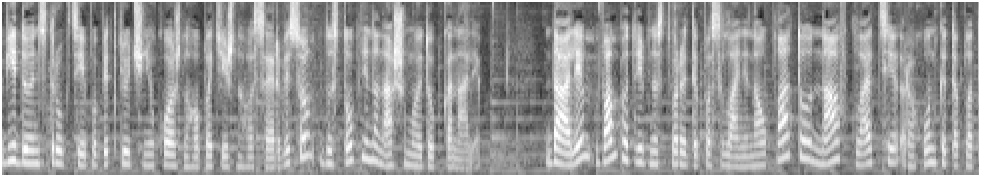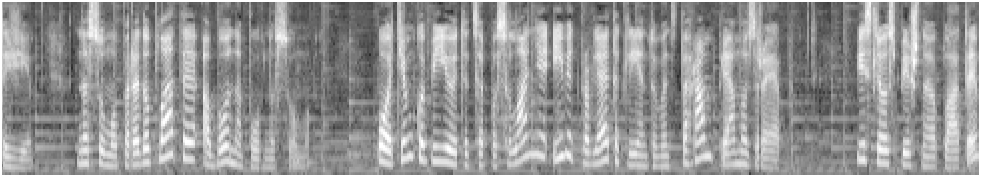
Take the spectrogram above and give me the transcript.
Відеоінструкції по підключенню кожного платіжного сервісу доступні на нашому YouTube каналі. Далі вам потрібно створити посилання на оплату на вкладці Рахунки та платежі на суму передоплати або на повну суму. Потім копіюєте це посилання і відправляєте клієнту в Instagram прямо з РЕП. Після успішної оплати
